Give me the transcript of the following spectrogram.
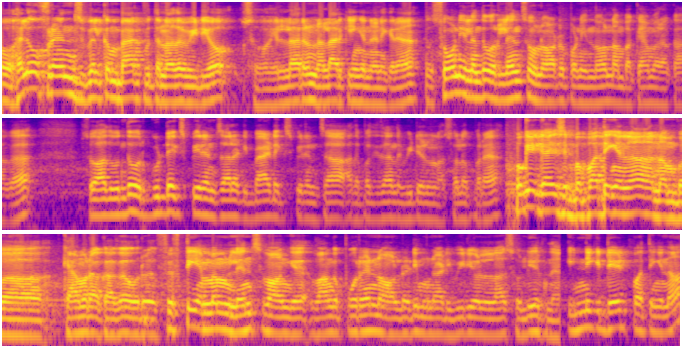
ஓ hello friends welcome back with another video so எல்லோரும் நல்லா இருக்கீங்கன்னு நினைக்கிறேன். சோனிலேருந்து ஒரு லென்ஸ் ஒன்று ஆர்டர் பண்ணியிருந்தோம் நம்ம கேமராக்காக. ஸோ அது வந்து ஒரு குட் எக்ஸ்பீரியன்ஸாக இல்லாட்டி பேட் எக்ஸ்பீரியன்ஸாக அதை பற்றி தான் இந்த வீடியோவில் நான் சொல்ல போகிறேன் ஓகே கைஸ் இப்போ பார்த்தீங்கன்னா நம்ம கேமராக்காக ஒரு ஃபிஃப்டி எம்எம் லென்ஸ் வாங்க வாங்க போகிறேன்னு ஆல்ரெடி முன்னாடி வீடியோலலாம் சொல்லியிருந்தேன். இன்றைக்கி டேட் பார்த்தீங்கன்னா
